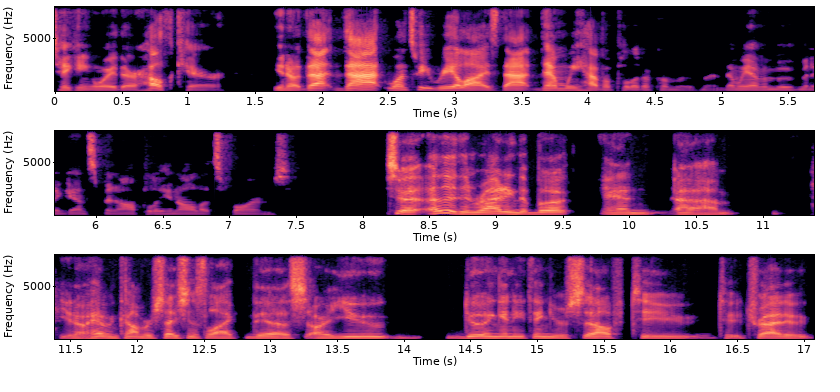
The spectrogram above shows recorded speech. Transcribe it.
taking away their health care. You know, that, that, once we realize that, then we have a political movement. Then we have a movement against monopoly in all its forms. So, other than writing the book and um, you know having conversations like this are you doing anything yourself to to try to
